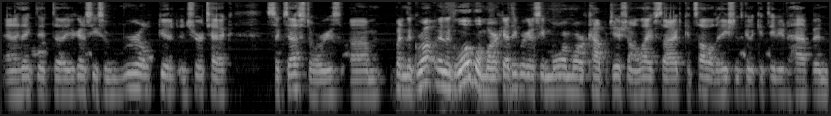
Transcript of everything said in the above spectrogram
And I think that uh, you're going to see some real good insurtech success stories. Um, but in the gro- in the global market, I think we're going to see more and more competition on the life side. Consolidation is going to continue to happen.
